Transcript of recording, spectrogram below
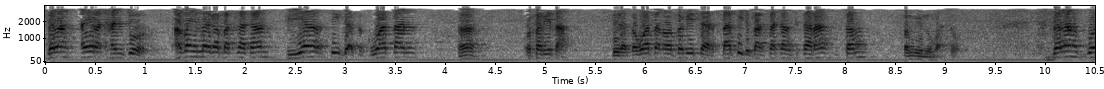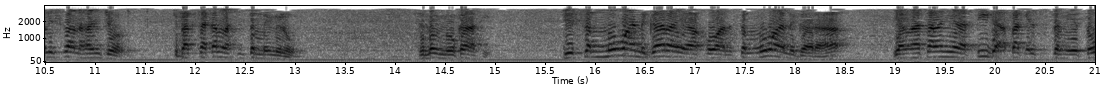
Setelah Irak hancur, apa yang mereka paksakan? Biar tidak kekuatan huh, otoritas, tidak kekuatan otoriter, tapi dipaksakan sekarang sistem pemilu masuk. Setelah Afghanistan hancur, dipaksakanlah sistem pemilu, sistem demokrasi. Di semua negara ya kawan, semua negara yang asalnya tidak pakai sistem itu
